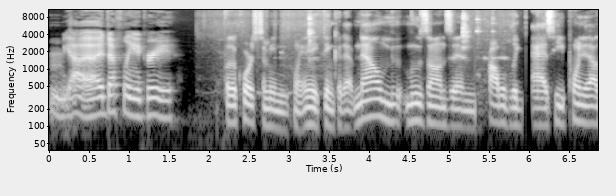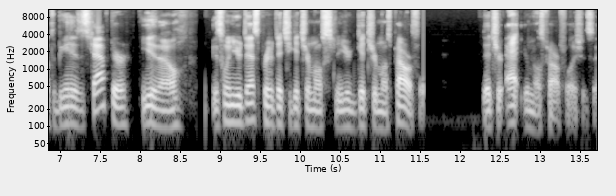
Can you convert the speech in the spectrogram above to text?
Mm, yeah, I definitely agree. But of course, I mean, anything could happen. Now, M- Muzan's in probably, as he pointed out at the beginning of this chapter, you know, it's when you're desperate that you get your most, you get your most powerful, that you're at your most powerful, I should say.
